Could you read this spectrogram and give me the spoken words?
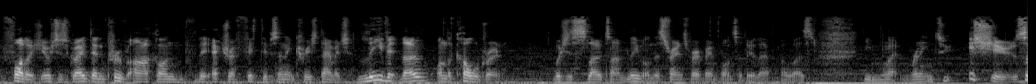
follows you, which is great. Then improve Archon for the extra 50% increased damage. Leave it though on the cold rune which is slow time. Leave it on this range, very, very important to do that, otherwise you might run into issues.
